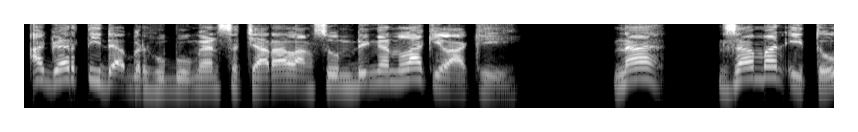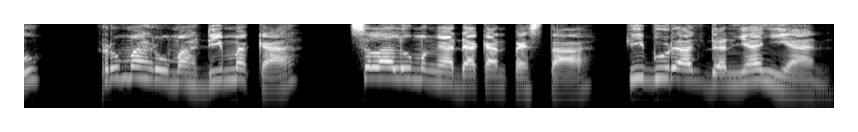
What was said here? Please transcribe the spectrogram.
agar tidak berhubungan secara langsung dengan laki-laki. Nah, zaman itu, rumah-rumah di Mekah selalu mengadakan pesta, hiburan dan nyanyian.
